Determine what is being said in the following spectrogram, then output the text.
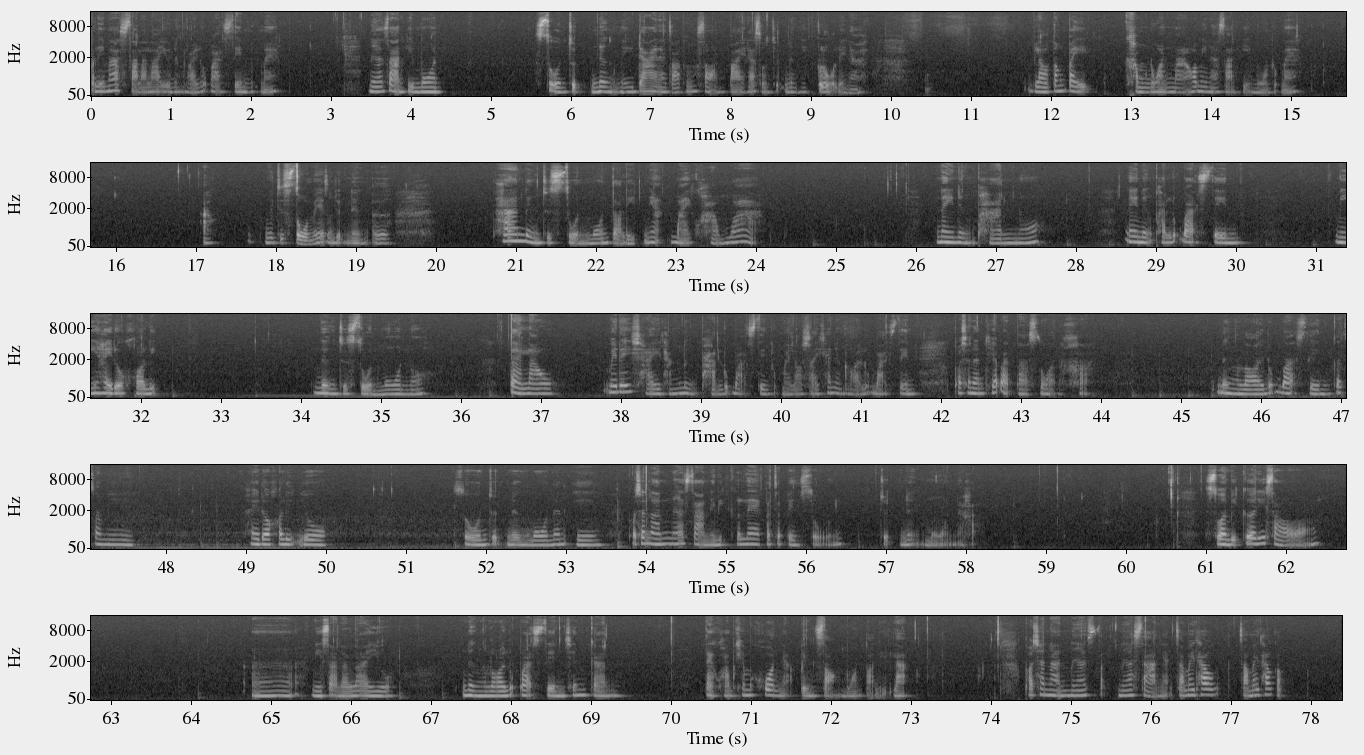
ปริมาตรสารละลายอยู่ 100 ลูกบาศก์เซนถูกไหมเนื้อสารกี่โมล 0.1 ไม่ได้นะจ๊ะเพิ่งสอนไปถ้า 0.1 นี่โกรธเลยนะ เราต้องไปคำนวณมาว่ามีเนื้อสารกี่โมลถูกไหมอ้าว1.0ไม่ใช่0.1เออ ถ้า1.0โมลต่อลิตรเนี่ย หมายความว่า ใน1,000เนาะ ใน 1,000 ลูกบาศก์เซน มีไฮโดรคลอริก 1.0 โมลเนาะ แต่เราไม่ได้ใช้ทั้ง 1,000 ลูกบาศก์เซนถูกไหมเราใช้แค่ 100 ลูกบาศก์เซน เพราะฉะนั้นเทียบอัตราส่วนค่ะ 100 ลูกบาศก์เซนก็จะมีไฮโดรคลอริกอยู่0.1 โมลนั่นเอง เพราะฉะนั้นเนื้อสารในบิ๊กเกอร์แรกก็จะเป็น 0.1 โมลนะคะ ส่วนบิ๊กเกอร์ที่2มีสารละลายอยู่ 100 ลูกบาศก์เซนเช่นกัน แต่ความเข้มข้นเนี่ยเป็น2โมลต่อลิตรละ เพราะฉะนั้นเนื้อเนื้อสารเนี่ยจะไม่เท่าจะไม่เท่ากับ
